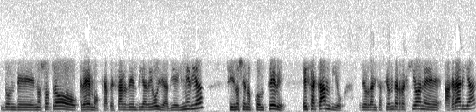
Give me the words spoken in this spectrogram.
donde nosotros creemos que a pesar del día de hoy, de las diez y media, si no se nos concede ese cambio de organización de regiones agrarias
